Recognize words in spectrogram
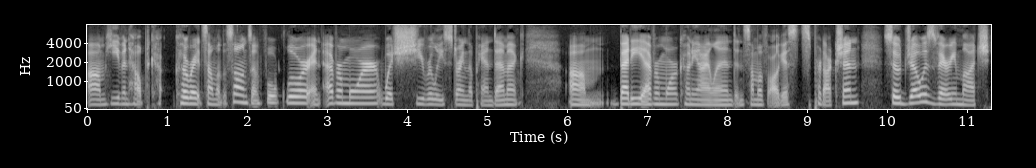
Um, he even helped co write some of the songs on Folklore and Evermore, which she released during the pandemic um, Betty Evermore, Coney Island, and some of August's production. So Joe is very much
